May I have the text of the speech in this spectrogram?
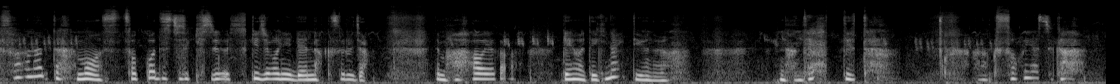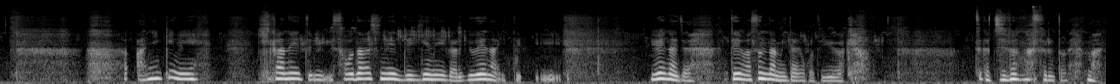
そうなったらもう速攻で式場に連絡するじゃん。でも母親が電話できないって言うのよ。なんで？って言ったらあのクソ親父が兄貴に聞かねえといい相談しねえといけねえから言えないって言えないじゃない電話すんなみたいなこと言うわけよ。てか自分がするとね。まあね。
